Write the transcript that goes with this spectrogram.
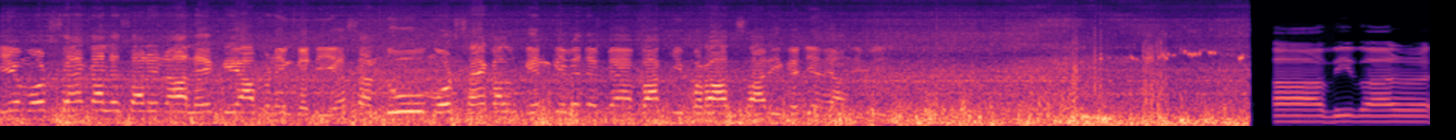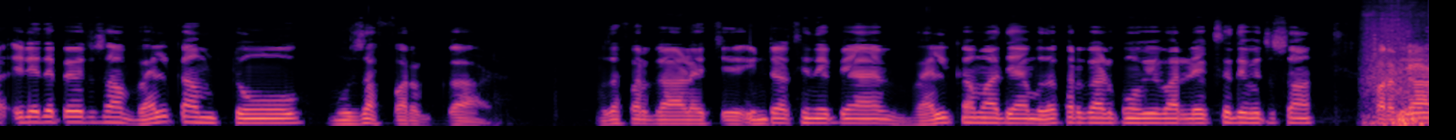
کہ موٹر سائیکل سارے نال ہے کہ اپنی گڈی اساں دو موٹر سائیکل گن کے وینے پہ باقی برات ساری گڈیاں دے آندی پئی۔ ویوار ایڈے دے پہ تساں ویلکم ٹو مظفر گڑھ مظفر گڑھ وچ انٹر تھیندے پیا ویلکم آ دیا مظفر گڑھ کو ویوار دیکھ سکدے ہو تساں۔ فرگڑ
